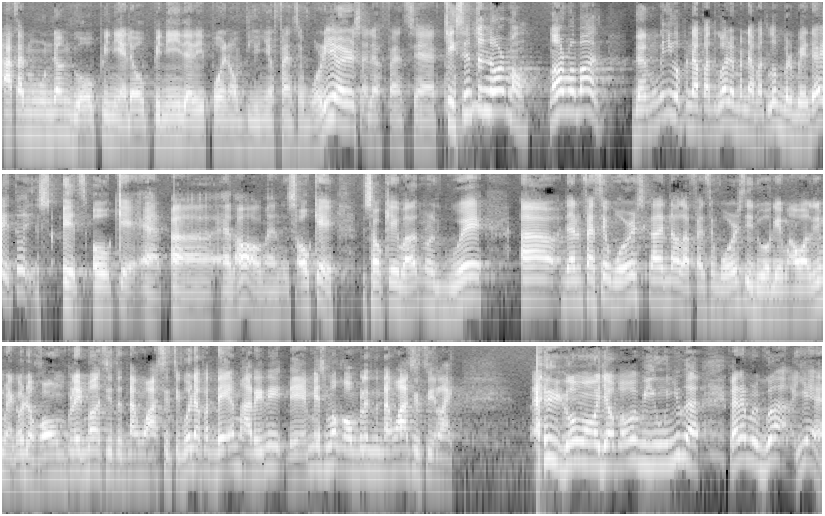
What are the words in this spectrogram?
akan mengundang dua opini ada opini dari point of view-nya fans Warriors ada fansnya Kings itu normal normal banget dan mungkin juga pendapat gue dan pendapat lu berbeda itu it's, it's okay at uh, at all man. It's okay. It's okay banget menurut gue. Uh, dan fans Warriors kalian tau lah fans Warriors di dua game awal ini mereka udah komplain banget sih tentang wasit sih. Gue dapat DM hari ini DM semua komplain tentang wasit sih like gue mau jawab apa bingung juga. Karena menurut gue ya yeah,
